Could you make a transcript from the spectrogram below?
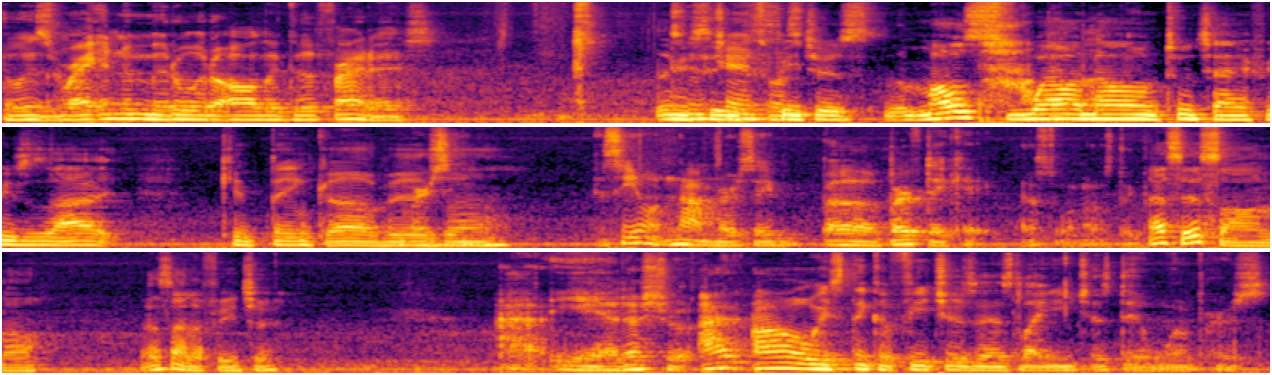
It was right in the middle of all the Good Fridays. Let me Two see Chainz features. The most well known two chain features I can think of is Mercy. uh, Is he on? Not Mercy. Uh, birthday cake. That's the one I was thinking. that's his song though. That's not a feature. Uh, yeah, that's true. I, I always think of features as like you just did one person.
